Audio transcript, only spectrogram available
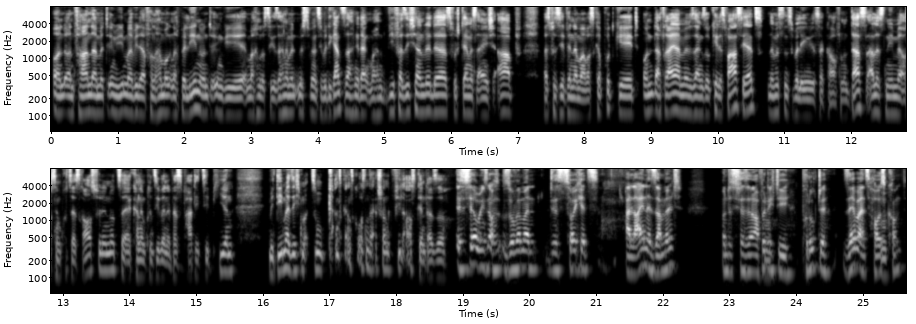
und, und fahren damit irgendwie immer wieder von Hamburg nach Berlin und irgendwie machen lustige Sachen. Damit, müssten wir uns über die ganzen Sachen Gedanken machen, wie versichern wir das, wo stellen wir es eigentlich ab, was passiert, wenn da mal was kaputt geht? Und nach drei Jahren, wenn wir sagen so, okay, das war's jetzt, dann müssen wir uns überlegen, wie wir es verkaufen. Und das alles nehmen wir aus dem Prozess raus für den Nutzer, er kann im Prinzip an etwas partizipieren, mit dem er sich zum ganz, ganz großen Teil schon viel auskennt, also. Es ist ja übrigens auch so, wenn man das Zeug jetzt alleine sammelt, und dass dann auch wirklich die Produkte selber ins Haus kommt,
